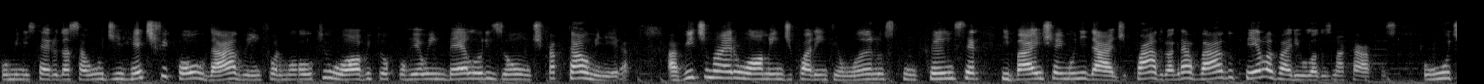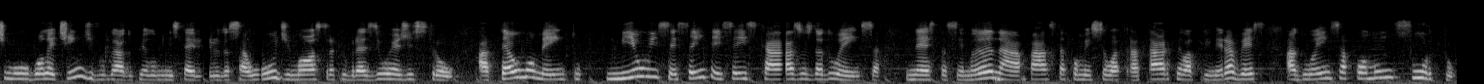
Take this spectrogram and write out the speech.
o Ministério da Saúde retificou o dado e informou que o óbito ocorreu em Belo Horizonte, capital mineira. A vítima era um homem de 41 anos com câncer e baixa imunidade, quadro agravado pela varíola dos macacos. O último boletim divulgado pelo Ministério da Saúde mostra que o Brasil registrou, até o momento, 1.066 casos da doença. Nesta semana, a pasta começou a tratar pela primeira vez a doença como um surto.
